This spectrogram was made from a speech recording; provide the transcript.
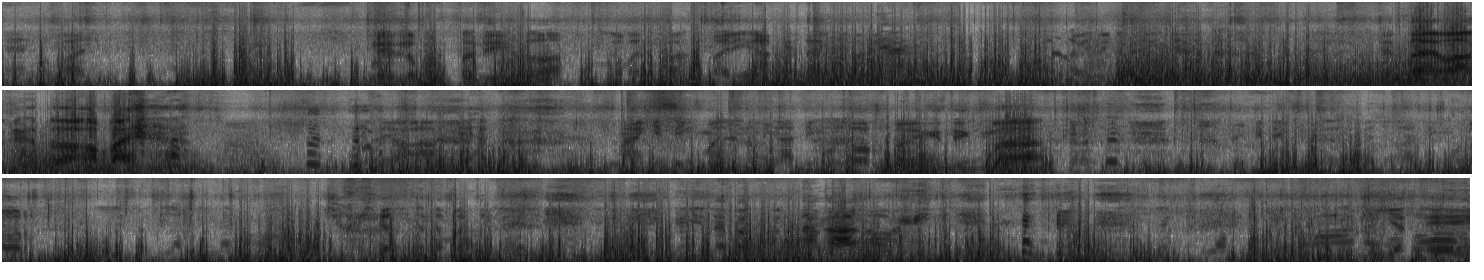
Ayan, tuwan. May lupat pa dito ah. Lukat pa. Bali, akit tayo dito yan. Tayo dito yan. Diyan tayo makakit mga kabayan. Tayo akit. Nakikitigman na ng ating motor. Pakikitigma. Nakikitigman na ng ating motor. Iyak na naman yun eh. Kanina pagpunta nga ako eh. Iyak eh.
